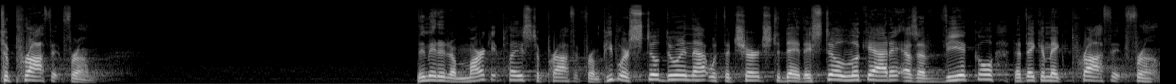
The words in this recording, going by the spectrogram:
to profit from. They made it a marketplace to profit from. People are still doing that with the church today. They still look at it as a vehicle that they can make profit from.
